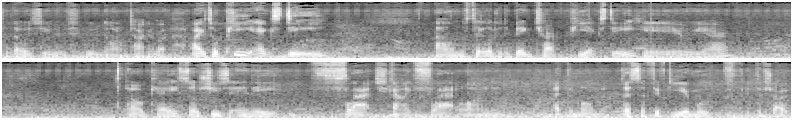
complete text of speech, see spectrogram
For those of you who know what I'm talking about. All right, so PXD. Um, let's take a look at the big chart PXD. Here we are. Okay, so she's in a flat. She's kind of like flat lining at the moment. That's the 50-year move. Sorry,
